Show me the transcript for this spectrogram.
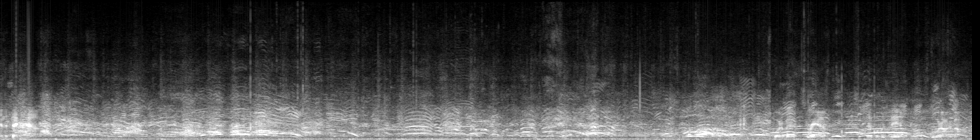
In the second half. Quarterback grab. Step of his head. Throw it out of bounds.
